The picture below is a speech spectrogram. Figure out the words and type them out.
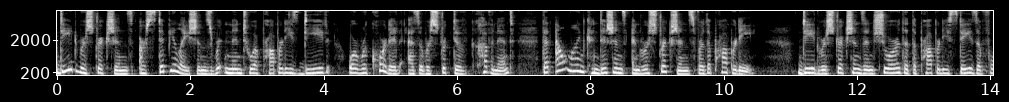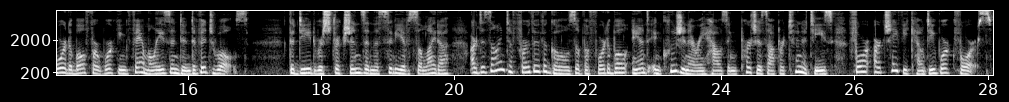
Deed restrictions are stipulations written into a property's deed or recorded as a restrictive covenant that outline conditions and restrictions for the property. Deed restrictions ensure that the property stays affordable for working families and individuals. The deed restrictions in the city of Salida are designed to further the goals of affordable and inclusionary housing purchase opportunities for our Chaffee County workforce.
